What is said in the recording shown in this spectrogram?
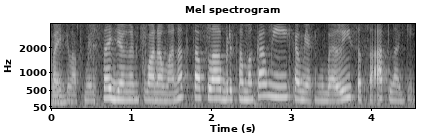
Baiklah pemirsa, jangan ke mana-mana, tetaplah bersama kami. Kami akan kembali sesaat lagi.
